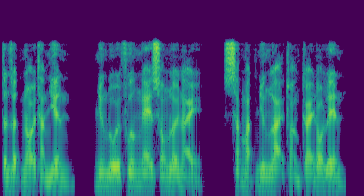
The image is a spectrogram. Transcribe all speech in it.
Tần giật nói thản nhiên, nhưng đối phương nghe xong lời này, sắc mặt nhưng lại thoáng cái đỏ lên.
